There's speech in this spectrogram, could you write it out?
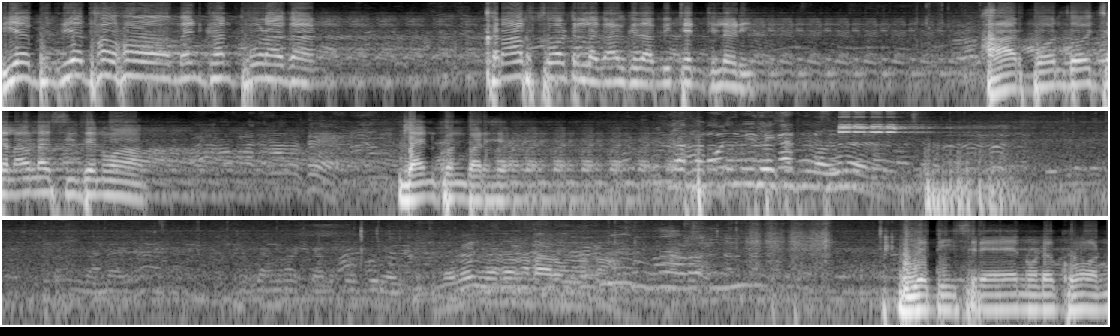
ये ये था हो मेनखान थोड़ा गान खराब शॉट लगाव के बीटेन खिलाड़ी। हार बॉल दो चलावना सीज़न वहाँ लाइन कौन बार है? ये तीसरे नोडे कौन?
